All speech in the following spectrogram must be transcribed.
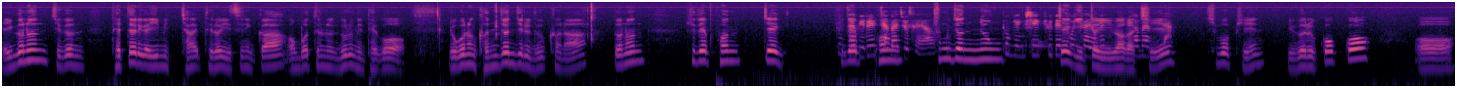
이거는 지금 배터리가 이미 자, 들어 있으니까 ON 버튼을 누르면 되고 요거는 건전지를 넣거나 또는 휴대폰 잭 휴대폰. 충전용 잭이 있죠. 이와 같이 위험합니다. 15핀 이거를 꽂고 어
